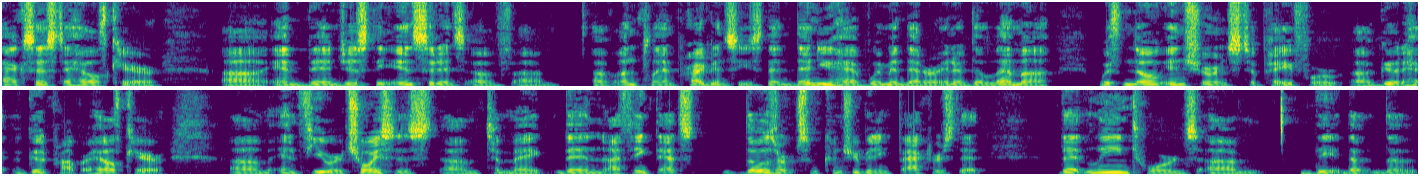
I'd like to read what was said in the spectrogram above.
access to health care, uh, and then just the incidence of um, of unplanned pregnancies, then then you have women that are in a dilemma with no insurance to pay for uh, good good proper health care um, and fewer choices um, to make. Then I think that's those are some contributing factors that that lean towards um, the, the the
